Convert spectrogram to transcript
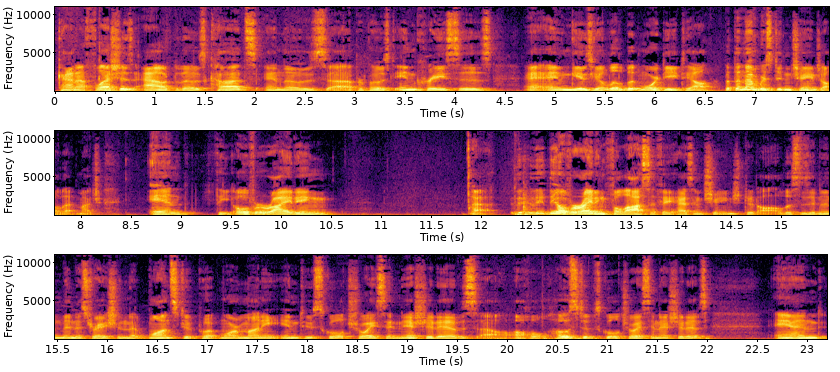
kind of fleshes out those cuts and those uh, proposed increases a- and gives you a little bit more detail, but the numbers didn't change all that much. And the overriding uh, the, the overriding philosophy hasn't changed at all. This is an administration that wants to put more money into school choice initiatives, a, a whole host of school choice initiatives, and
